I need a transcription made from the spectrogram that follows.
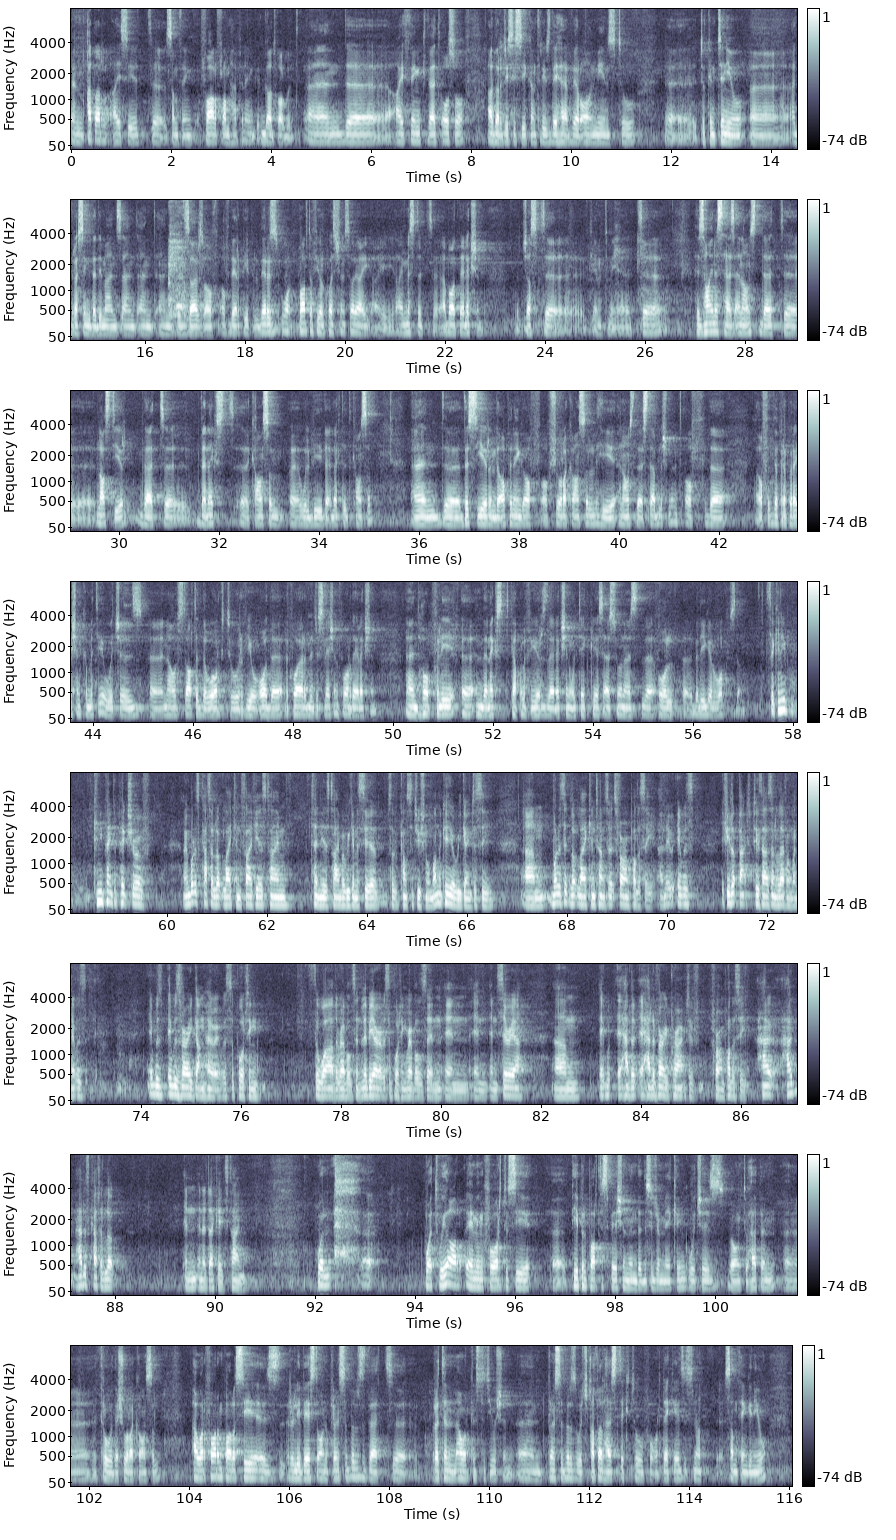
in Qatar, I see it uh, something far from happening, God forbid. And uh, I think that also other GCC countries, they have their own means to, to continue uh, addressing the demands and, and, and the desires of, of their people. There is one part of your question, sorry, I, I, I missed it, uh, about the election, which just uh, came to me. It, uh, His Highness has announced that uh, last year that the next council will be the elected council. And uh, this year, in the opening of, of Shura Council, he announced the establishment of the, of the preparation committee, which is uh, now started the work to review all the required legislation for the election. And hopefully, uh, in the next couple of years, the election will take place as soon as the, all uh, the legal work is done. So, can you, can you paint a picture of, I mean, what does Qatar look like in five years' time 10 years' time, are we going to see a sort of constitutional monarchy? Are we going to see, um, what does it look like in terms of its foreign policy? And it, it, was, if you look back to 2011, when it was, it was, it was very gung-ho. It was supporting Thawar, the rebels in Libya. It was supporting rebels in, in, in, in Syria. Um, it, it, had a, it had a very proactive foreign policy. How, how, how does Qatar look in, in a decade's time? Well, what we are aiming for to see uh, people participation in the decision making, which is going to happen uh, through the Shura Council. Our foreign policy is really based on principles that uh, written in our constitution and principles which Qatar has stuck to for decades. It's not uh, something new.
